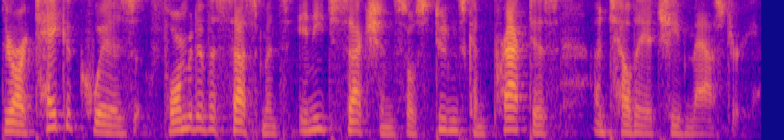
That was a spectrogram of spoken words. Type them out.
There are take a quiz formative assessments in each section so students can practice until they achieve mastery.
